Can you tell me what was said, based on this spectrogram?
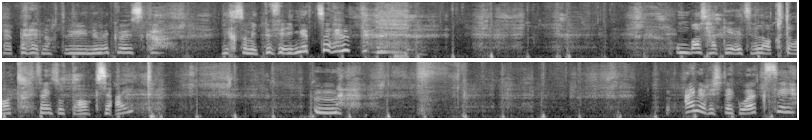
jemand hat nach drei nicht mehr gewusst. gell? Ich so mit den Fingern zählt. Und was hat dir jetzt ein Laktatresultat gesagt? Eigentlich war der gut. gewesen.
